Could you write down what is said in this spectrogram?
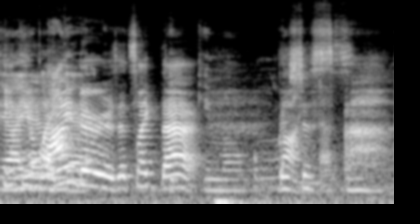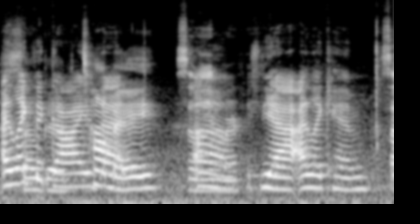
Yeah, Peaky you'll like it. Blinders. It's like that. Peaky It's just. ah, I like so the good. guy Tommy. Cillian Um, Murphy. Yeah, I like him. So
